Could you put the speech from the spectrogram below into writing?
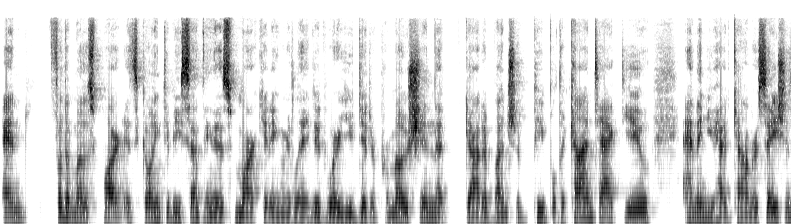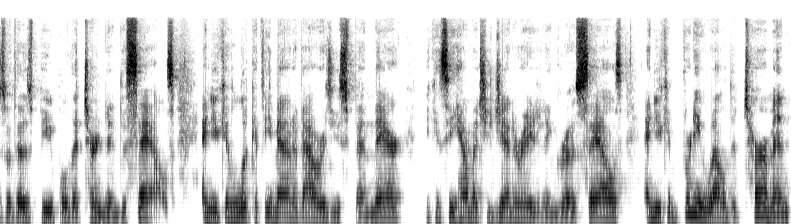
And for the most part, it's going to be something that's marketing related, where you did a promotion that got a bunch of people to contact you, and then you had conversations with those people that turned into sales. And you can look at the amount of hours you spend there, you can see how much you generated in gross sales, and you can pretty well determine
